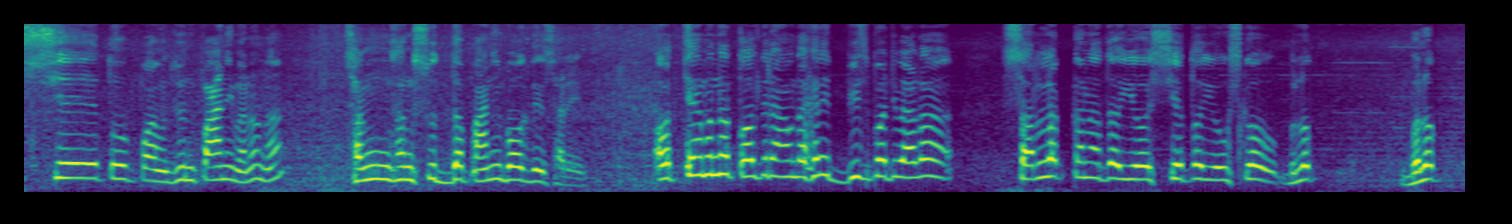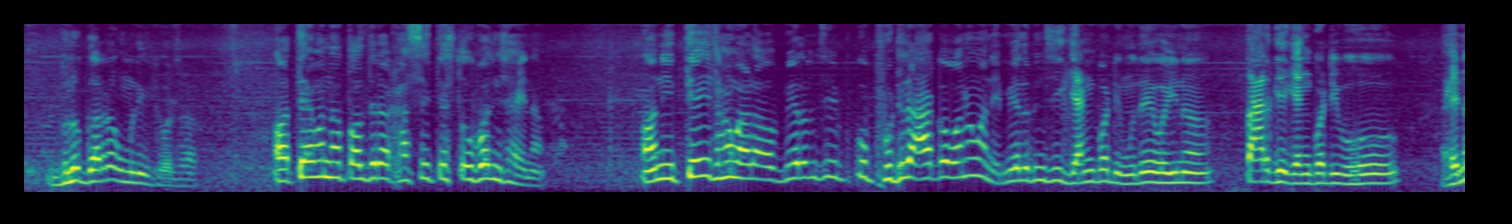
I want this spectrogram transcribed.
सेतो जुन पानी भनौँ न छङछङ शुद्ध पानी बग्दैछ अरे। अब त्यहाँभन्दा तलतिर आउँदाखेरि बिचपट्टिबाट सर्लक्कन त यो सेतो यो उसको भुलुक भुलुक भुलुक गरेर उम्लिएको छ। त्यहाँभन्दा तलतिर खासै त्यस्तो ऊ पनि छैन। अनि त्यही ठाउँबाट मेलम्चीको फुटेर आएको भनौँ भने मेलम्ची घ्याङपट्टि हुँदै होइन तार्के घ्याङपट्टि हो होइन?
